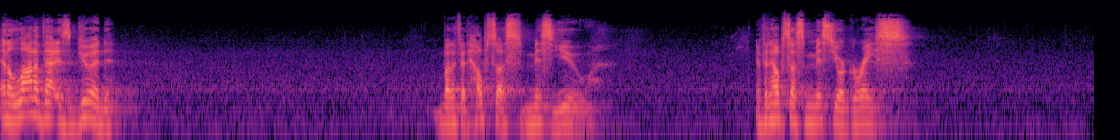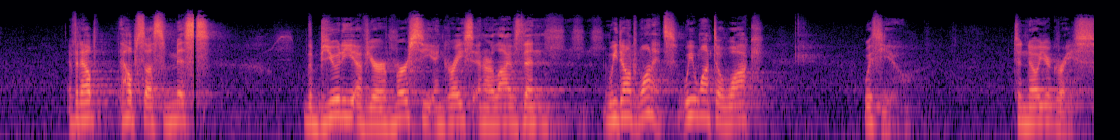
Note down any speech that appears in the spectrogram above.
And a lot of that is good. But if it helps us miss you, if it helps us miss your grace, if it help, helps us miss the beauty of your mercy and grace in our lives, then we don't want it. We want to walk with you, to know your grace,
